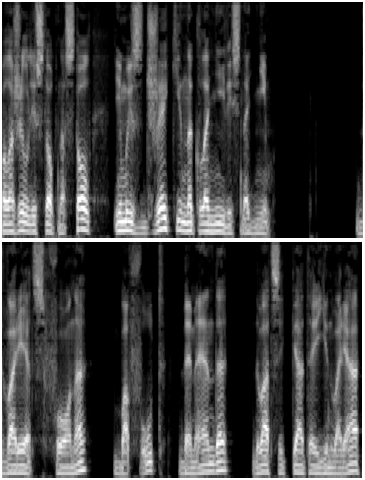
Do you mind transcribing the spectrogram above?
положил листок на стол, и мы с Джеки наклонились над ним. Дворец Фона, Бафут, Деменда, 25 января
